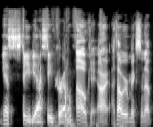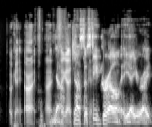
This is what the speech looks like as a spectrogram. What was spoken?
Yes, Steve. Yeah, Steve Carell. Oh, okay. All right. I thought we were mixing up. Okay. All right. All right. No, I got you. no. So Okay. Steve Carell. Yeah, you're right.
